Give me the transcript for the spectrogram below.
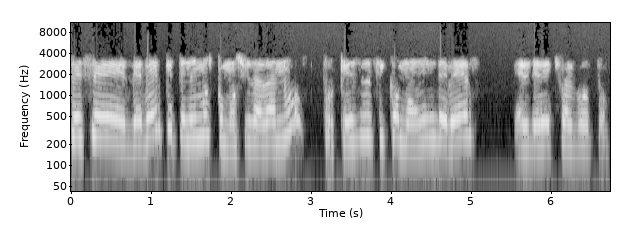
ese deber que tenemos como ciudadanos, porque es así como un deber el derecho al voto,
